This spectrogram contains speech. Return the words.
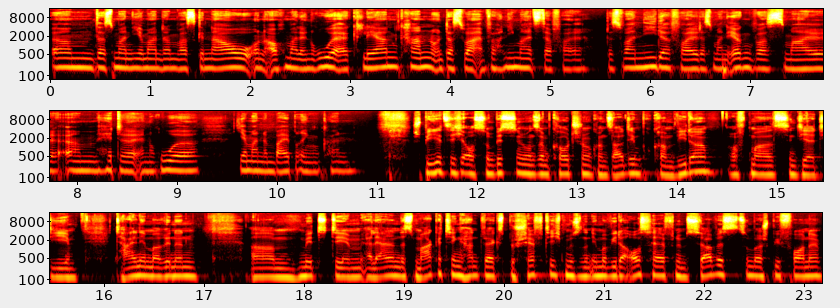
ähm, dass man jemandem was genau und auch mal in Ruhe erklären kann. Und das war einfach niemals der Fall. Das war nie der Fall, dass man irgendwas mal ähm, hätte in Ruhe jemandem beibringen können. Spiegelt sich auch so ein bisschen in unserem Coaching- und Consulting-Programm wieder. Oftmals sind ja die Teilnehmerinnen ähm, mit dem Erlernen des Marketing-Handwerks beschäftigt, müssen dann immer wieder aushelfen im Service zum Beispiel vorne,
